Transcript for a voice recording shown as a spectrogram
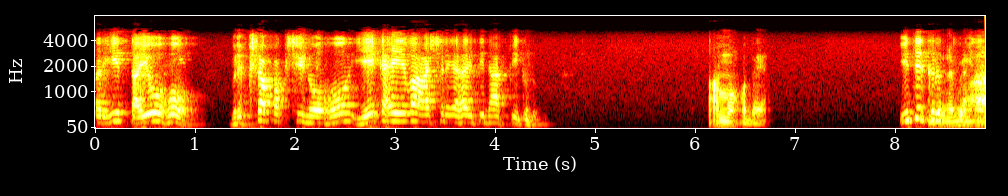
तर्हि तयोः वृक्षपक्षिणोः एकः एव आश्रयः इति नास्ति खलु। आं महोदय। इति कृत्वा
